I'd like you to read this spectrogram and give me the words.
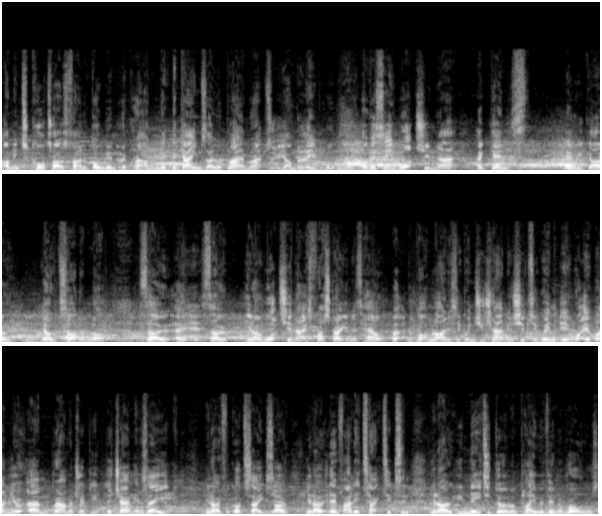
I mean, Courtois was throwing a ball into the crowd. And the, the games they were playing were absolutely unbelievable. Obviously, watching that against, there we go, the old Tottenham lot. So, uh, so you know, watching that, it's frustrating as hell. But the bottom line is, it wins you championships. It win, it, it won your um, Real Madrid the, the Champions League. You know, for God's sake. So, you know, they're valid tactics, and you know, you need to do them and play within the rules.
